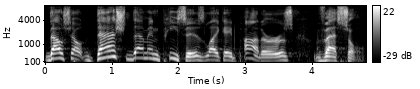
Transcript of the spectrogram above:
thou shalt dash them in pieces like a potter's vessel.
